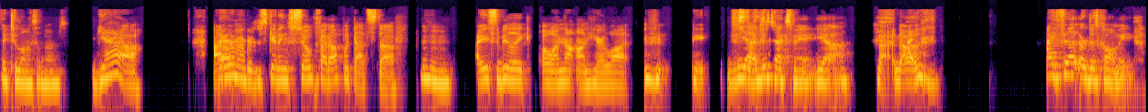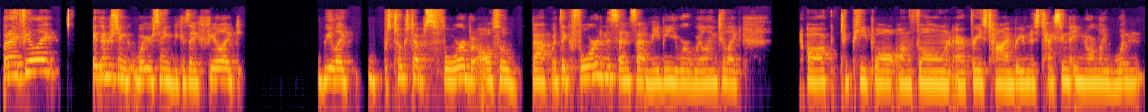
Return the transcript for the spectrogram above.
Like too long sometimes. Yeah. I I- remember just getting so fed up with that stuff. hmm I used to be like, "Oh, I'm not on here a lot." just yeah, text just text me. Yeah. no. I feel or just call me. But I feel like it's interesting what you're saying because I feel like we like took steps forward, but also backwards. Like forward in the sense that maybe you were willing to like talk to people on the phone or FaceTime or even just texting that you normally wouldn't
